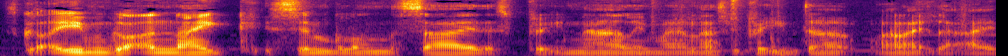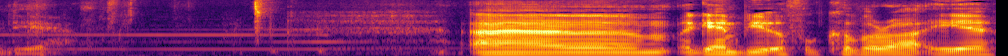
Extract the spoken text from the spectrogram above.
It's got even got a Nike symbol on the side. That's pretty gnarly, man. That's pretty dope. I like that idea. Um, again, beautiful cover art here.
